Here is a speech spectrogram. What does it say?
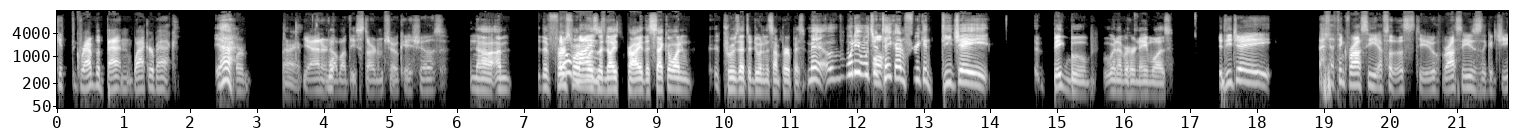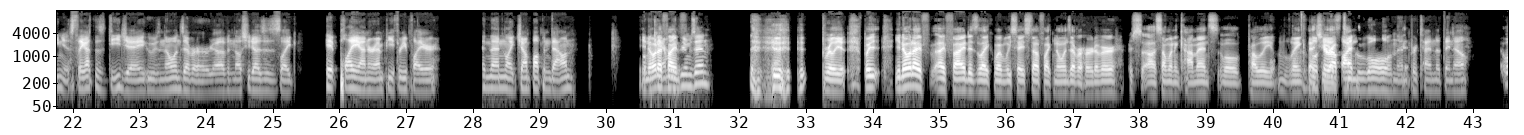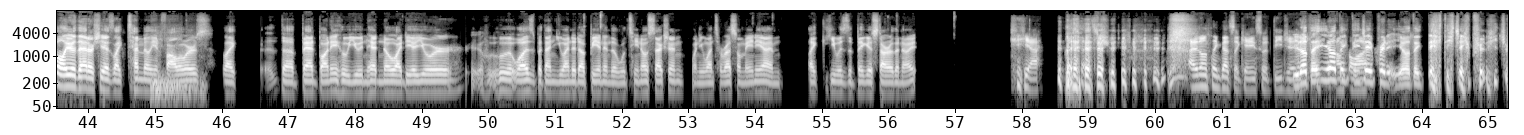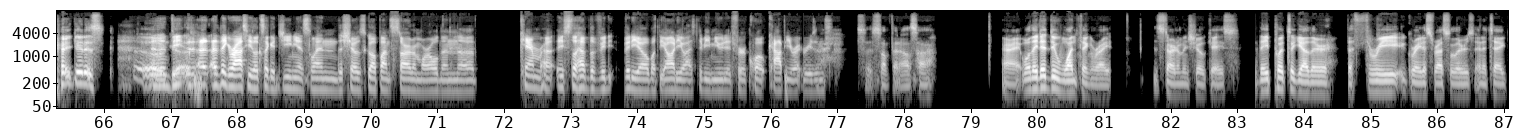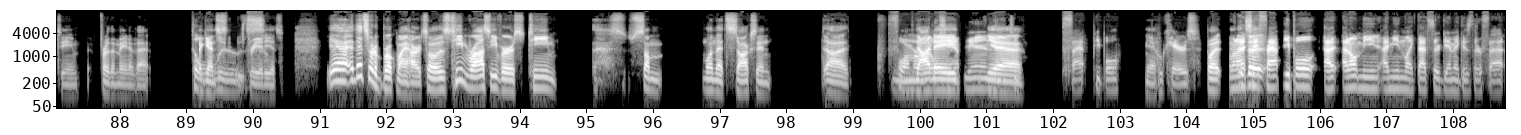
Get grab the bat and whack her back. Yeah. Or All right. yeah, I don't know about these Stardom showcase shows. No, I'm. The first one was a nice try. The second one proves that they're doing this on purpose. Man, uh, what do you? What's your Well- take on freaking DJ Big Boob, whatever her name was? DJ, I think Rossy. I've said this to you. Rossy is like a genius. They got this DJ who's no one's ever heard of, and all she does is like hit play on her MP3 player, and then like jump up and down. You know what I find zooms in. brilliant. But you know what I, f- I find is like when we say stuff like no one's ever heard of her, s- uh, someone in comments will probably link that look she her has up on Google and then pretend that they know. well either that or she has like 10 million followers like uh, the Bad Bunny who you had no idea you were who, who it was, but then you ended up being in the Latino section when you went to WrestleMania and like he was the biggest star of the night. yeah. I don't think that's the case with DJ. You don't think you don't think. DJ Pretty you don't think DJ Pretty Dragon is oh, And then D-. I, I think Rossy looks like a genius when the shows go up on Stardom World and the camera. They still have the vid- video, but the audio has to be muted for quote copyright reasons. So something else, huh? All right. Well, they did do one thing right. Stardom and Showcase. They put together the three greatest wrestlers in a tag team for the main event against lose. three idiots. Yeah, and that sort of broke my heart. So it was Team Rossy versus Team some one that sucks and uh former Nane, champion. yeah, fat people. yeah, who cares? But When I say fat people, I, I don't mean I mean like that's their gimmick is they're fat.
